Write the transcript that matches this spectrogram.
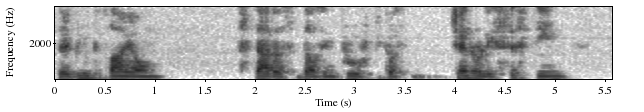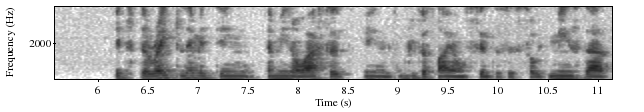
their glutathione status does improve because generally cysteine it's the rate limiting amino acid in glutathione synthesis. So it means that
